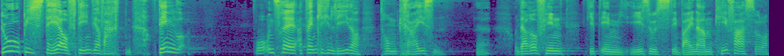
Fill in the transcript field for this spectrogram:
Du bist der, auf den wir warten. Auf den, wo unsere adventlichen Lieder drum kreisen. Und daraufhin gibt ihm Jesus den Beinamen Kephas oder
